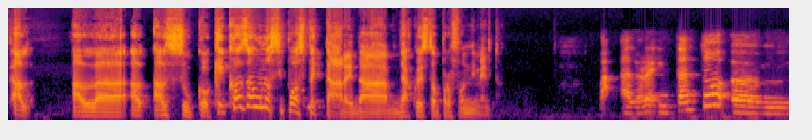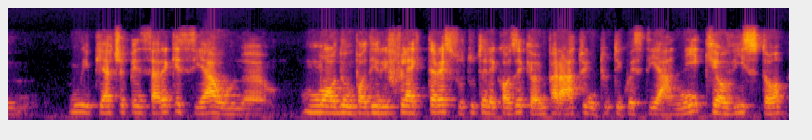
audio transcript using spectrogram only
al, al, al, al, succo. Che cosa uno si può aspettare da, da questo approfondimento? Ma allora, intanto um, mi piace pensare che sia un, un, modo un po' di riflettere su tutte le cose che ho imparato in tutti questi anni, che ho visto.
